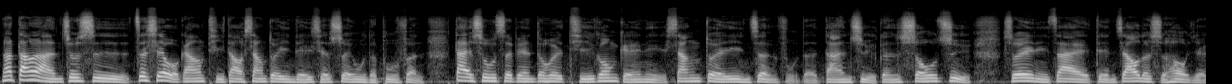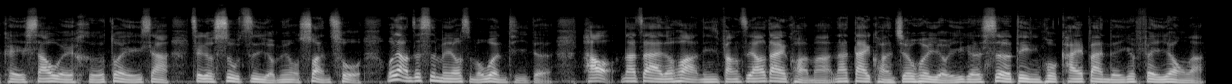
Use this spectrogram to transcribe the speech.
那当然就是这些我刚刚提到相对应的一些税务的部分，代书这边都会提供给你相对应政府的单据跟收据，所以你在点交的时候也可以稍微核对一下这个数字有没有算错。我想这是没有什么问题的。好，那再来的话，你房子要贷款嘛，那贷款就会有一个设定或开办的一个费用了。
